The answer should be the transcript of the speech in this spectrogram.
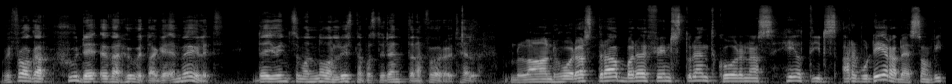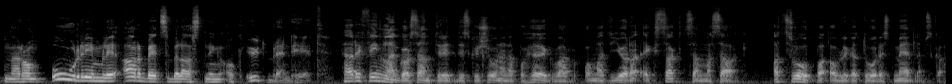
Vi frågar hur det överhuvudtaget är möjligt. Det är ju inte som om någon lyssnar på studenterna förut heller. Bland hårdast drabbade finns studentkårernas heltidsarvoderade som vittnar om orimlig arbetsbelastning och utbrändhet. Här i Finland går samtidigt diskussionerna på högvarv om att göra exakt samma sak, att slopa obligatoriskt medlemskap.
